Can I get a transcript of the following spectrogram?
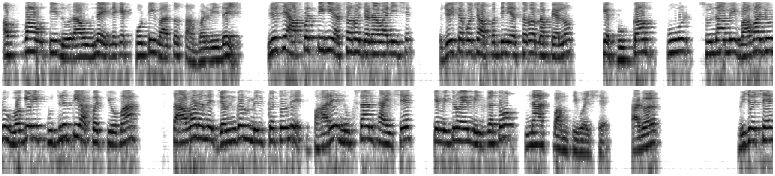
અફવાઓથી દોરાવું નહીં, એટલે કે ખોટી વાતો સાંભળવી નહીં. બીજો છે, આપત્તિની અસરો જણાવવાની છે. જોઈ શકો છો આપત્તિની અસરોમાં પહેલો કે ભૂકંપ, પૂર સુનામી વાવાઝોડું વગેરે કુદરતી આપત્તિઓમાં સ્થાવર અને જંગમ મિલકતોને ભારે નુકસાન થાય છે કે મિત્રો એ મિલકતો નાશ પામતી હોય છે. આગળ. બીજો છે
